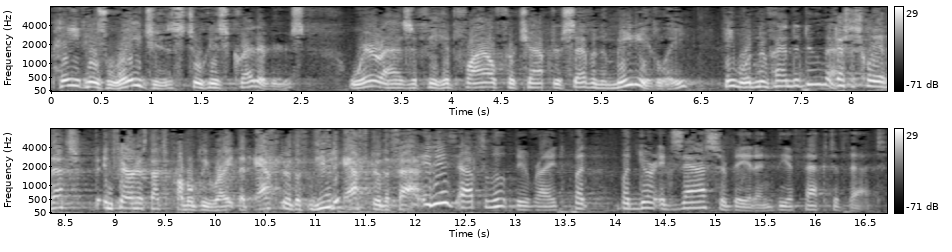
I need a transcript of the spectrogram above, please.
paid his wages to his creditors, whereas if he had filed for Chapter 7 immediately, he wouldn't have had to do that. Justice Scalia, that's, in fairness, that's probably right, that after the, viewed after the fact. It is absolutely right, but, but you're exacerbating the effect of that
